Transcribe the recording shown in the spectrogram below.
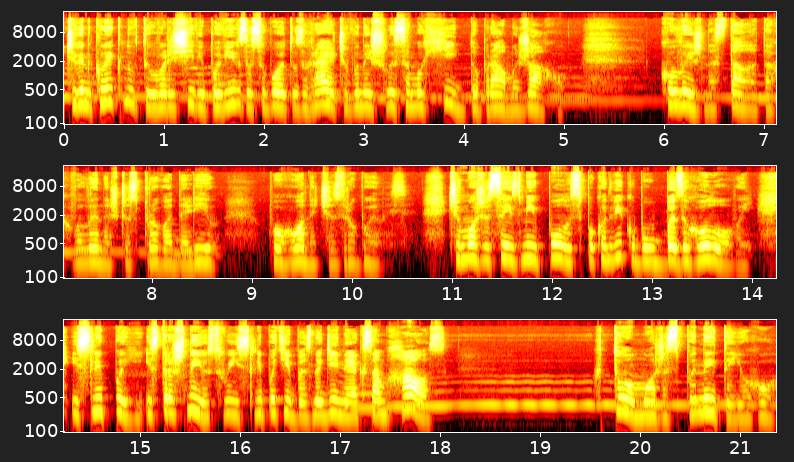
Чи він кликнув товаришів і повів за собою ту зграю, чи вони йшли самохідь до брами жаху? Коли ж настала та хвилина, що з проводарів погоничі зробилися? Чи може сей змій полос споконвіку був безголовий, і сліпий, і страшний у своїй сліпоті, безнадійний, як сам хаос? Хто може спинити його?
